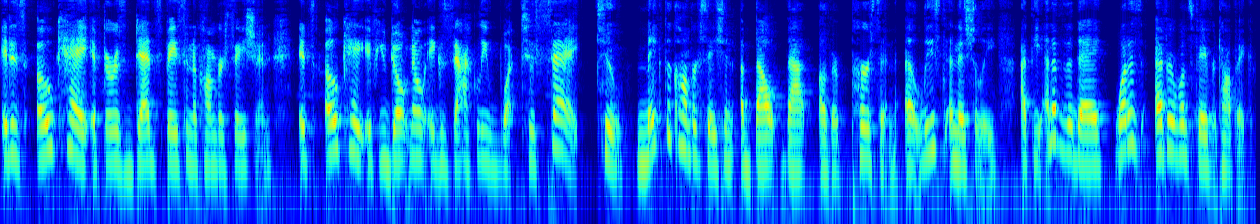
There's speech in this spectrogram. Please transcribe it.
It is okay if there is dead space in a conversation. It's okay if you don't know exactly what to say. Two, make the conversation about that other person, at least initially. At the end of the day, what is everyone's favorite topic?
